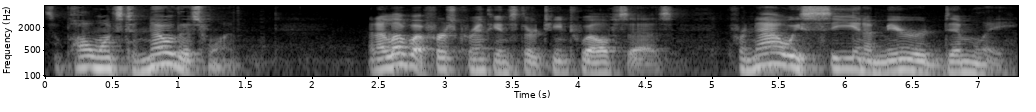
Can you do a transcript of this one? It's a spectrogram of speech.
So Paul wants to know this one. And I love what 1 Corinthians 13 12 says. For now we see in a mirror dimly.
